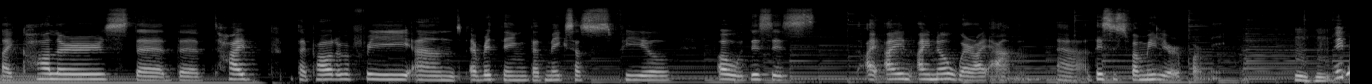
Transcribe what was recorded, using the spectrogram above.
like colors, the the type typography and everything that makes us feel oh this is I I, I know where I am. Uh, this is familiar for me. Mm-hmm. Maybe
